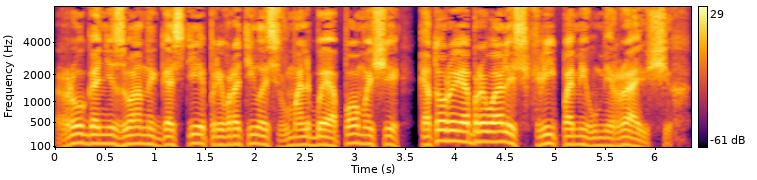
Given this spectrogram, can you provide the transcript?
Руга незваных гостей превратилась в мольбы о помощи, которые обрывались хрипами умирающих.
